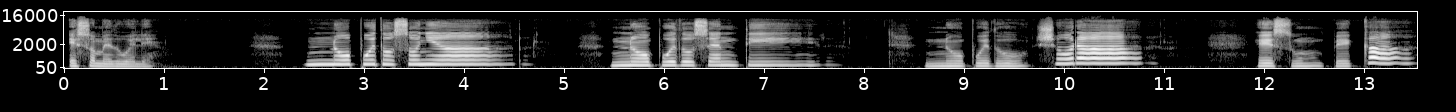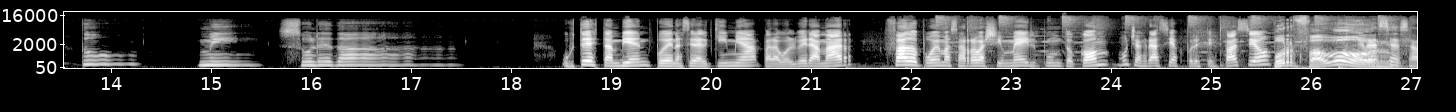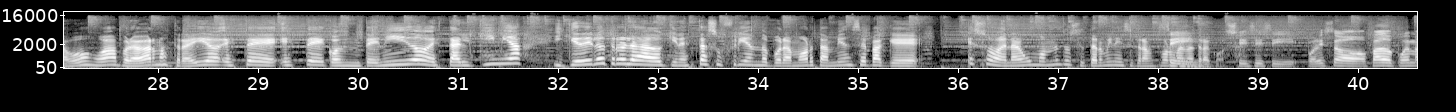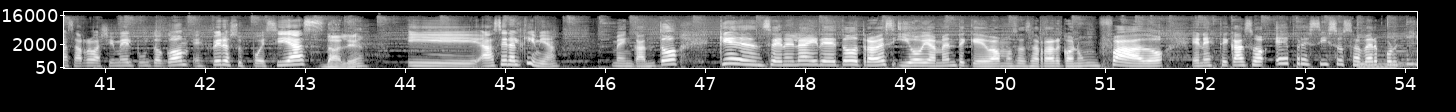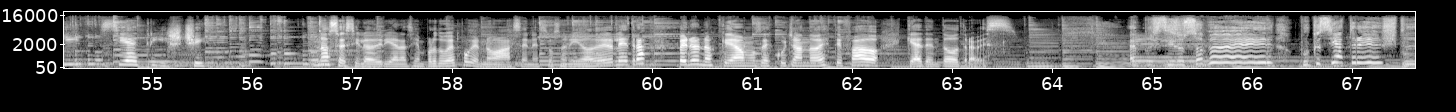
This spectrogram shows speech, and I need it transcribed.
eso me duele. No puedo soñar, no puedo sentir, no puedo llorar. Es un pecado mi soledad. Ustedes también pueden hacer alquimia para volver a amar. fadopoemas.gmail.com Muchas gracias por este espacio. Por favor. Gracias a vos, Guau, por habernos traído este, este contenido, esta alquimia, y que del otro lado, quien está sufriendo por amor también sepa que eso en algún momento se termina y se transforma en otra cosa. Sí, sí, sí. Por eso fadopoemas.gmail.com Espero sus poesías Dale. y a hacer alquimia. Me encantó. Quédense en el aire de todo otra vez y obviamente que vamos a cerrar con un fado. En este caso, es preciso saber por qué si es triste. No sé si lo dirían así en portugués porque no hacen esos sonidos de letra, pero nos quedamos escuchando este fado. Quédate en todo otra vez. Preciso saber se triste.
